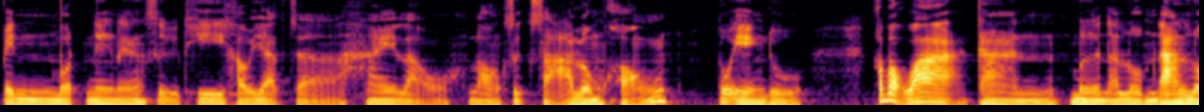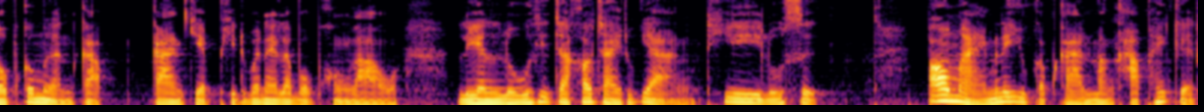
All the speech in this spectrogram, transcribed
เป็นบทหนึ่งในหนังสือที่เขาอยากจะให้เราลองศึกษาอารมณ์ของตัวเองดู เขาบอกว่าการเมินอารมณ์ด้านลบก็เหมือนกับการเก็บพิษไว้ในระบบของเรา เรียนรู้ที่จะเข้าใจทุกอย่างที่รู้สึก เป้าหมายไม่ได้อยู่กับการบังคับให้เกิด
